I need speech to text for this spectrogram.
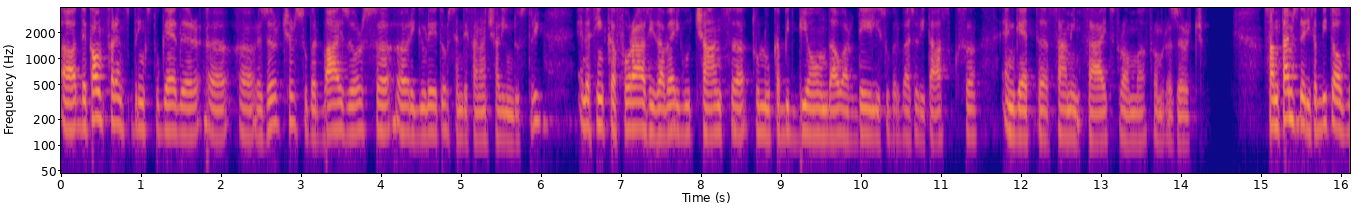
Uh, the conference brings together researchers, supervisors, regulators, and the financial industry. And I think for us is a very good chance to look a bit beyond our daily supervisory tasks and get some insights from, from research. Sometimes there is a bit of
